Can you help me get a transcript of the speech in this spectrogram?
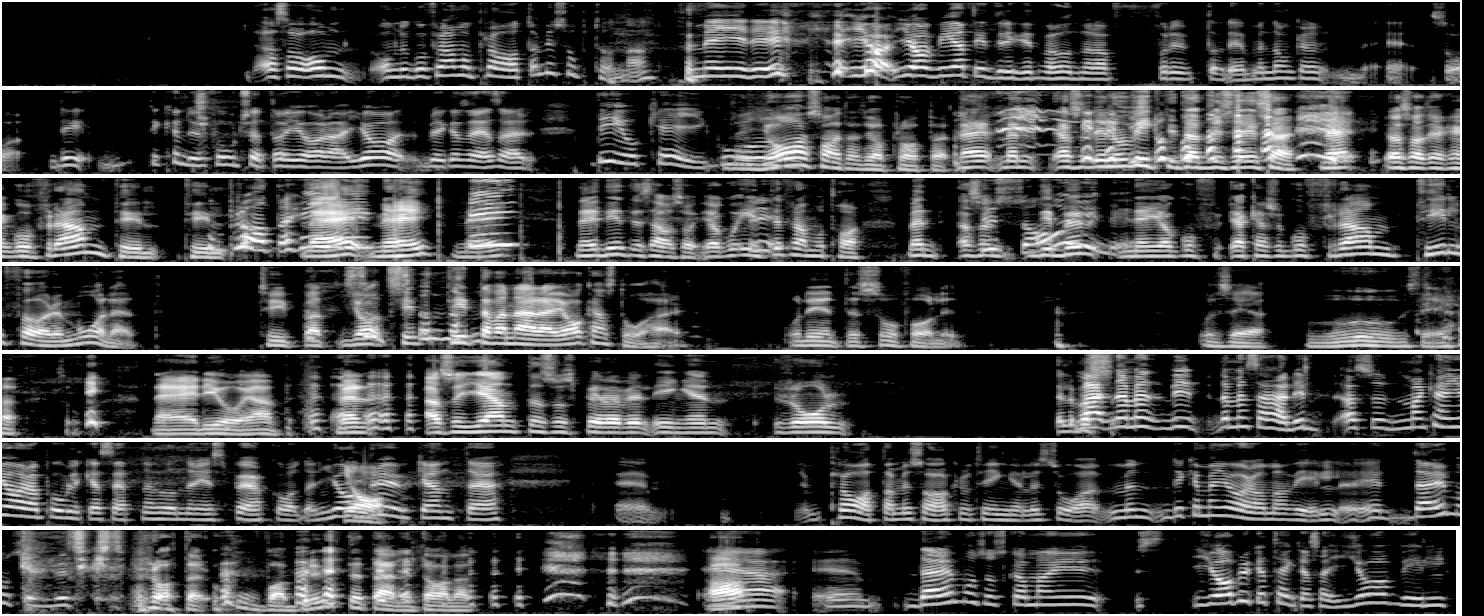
Alltså om, om du går fram och pratar med soptunnan. För mig är det... Jag, jag vet inte riktigt vad hundarna får ut av det. Men de kan... eh, Så. Det, det kan du fortsätta att göra. Jag brukar säga så här. Det är okej. gå... Nej, jag sa inte att jag pratar. Nej, men alltså det är nog viktigt att vi säger så här. Nej, jag sa att jag kan gå fram till... till... Och prata hej, Nej, nej, nej. Nej, det är inte samma sak. Jag går inte fram och tar. Men alltså, Du sa det ju det. Nej, jag, går, jag kanske går fram till föremålet. Typ att, jag, titta vad nära jag kan stå här. Och det är inte så farligt. Och så säger jag, oh, säger jag. Så. Nej, det gör jag inte. Men alltså egentligen så spelar det väl ingen roll. Eller vad, nej, men, vi, nej men så här, det, alltså, man kan göra på olika sätt när hunden är i spökåldern. Jag Ja. brukar inte eh, prata med saker och ting eller så. Men det kan man göra om man vill. Eh, Däremot så brukar pratar oavbrutet ärligt talat. Ja. Eh, eh, däremot så ska man ju... Jag brukar tänka så här, jag vill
